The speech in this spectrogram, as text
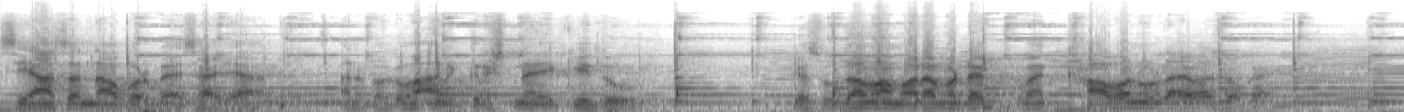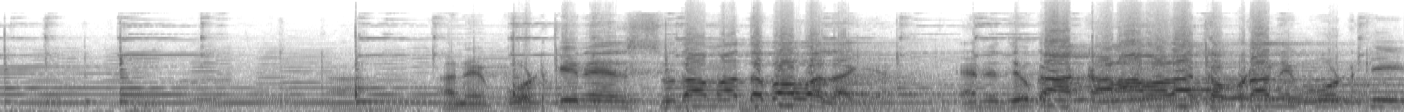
સિંહાસનના ઉપર બેસાડ્યા અને ભગવાન કૃષ્ણએ કીધું કે, સુદામા, મારા માટે તમે ખાવાનું લાવ્યા છો કઈ? અને પોટકીને સુદામાં દબાવવા લાગ્યા. એને થયું કે આ કાણાવાળા કપડાની પોટકી.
